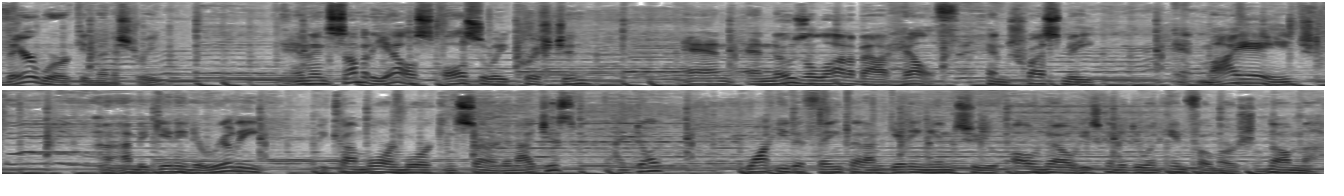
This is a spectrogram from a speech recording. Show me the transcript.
their work in ministry. And then somebody else, also a Christian, and and knows a lot about health. And trust me, at my age, I'm beginning to really become more and more concerned. And I just I don't want you to think that I'm getting into, oh no, he's going to do an infomercial. No, I'm not.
